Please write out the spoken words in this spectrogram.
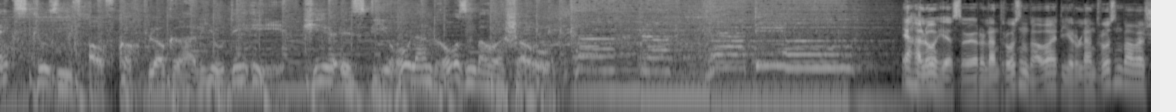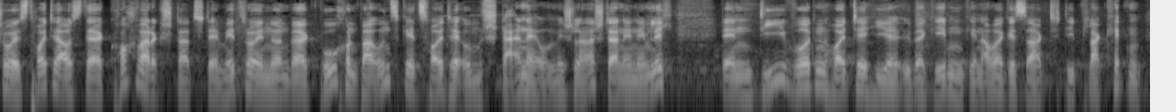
Exklusiv auf kochblogradio.de. Hier ist die Roland Rosenbauer Show. Ja, hallo, hier ist euer Roland Rosenbauer. Die Roland Rosenbauer Show ist heute aus der Kochwerkstatt der Metro in Nürnberg-Buch und bei uns geht's heute um Sterne, um Michelin-Sterne nämlich, denn die wurden heute hier übergeben, genauer gesagt die Plaketten.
